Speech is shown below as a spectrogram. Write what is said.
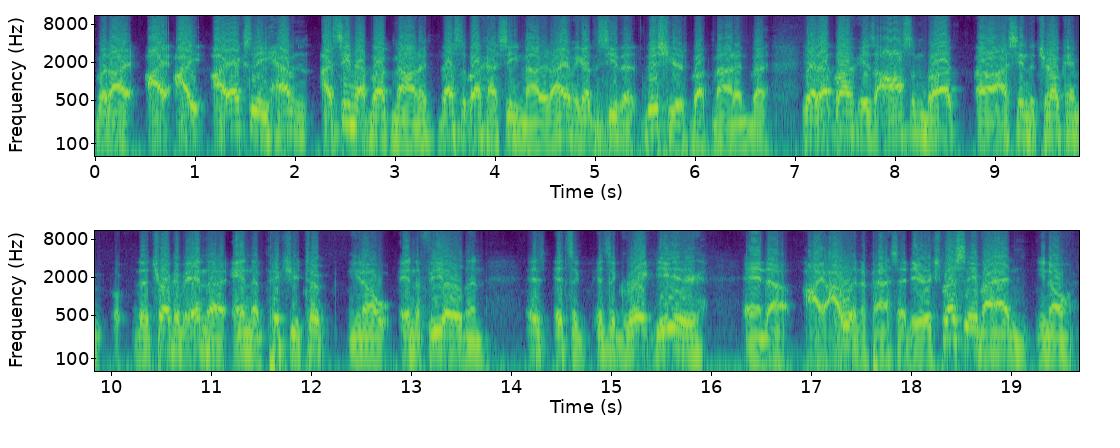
But I, I, I, I actually haven't. I've seen that buck mounted. That's the buck I've seen mounted. I haven't got to see that this year's buck mounted. But yeah, that buck is awesome buck. Uh, I seen the trail cam, the trail cam, and the and the picture you took, you know, in the field, and it's it's a it's a great deer. And uh, I, I wouldn't have passed that deer, especially if I hadn't, you know,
